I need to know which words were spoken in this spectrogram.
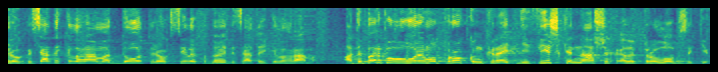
2,3 кг до 3,1 кг. А тепер поговоримо про конкретні фішки наших електролобзиків.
